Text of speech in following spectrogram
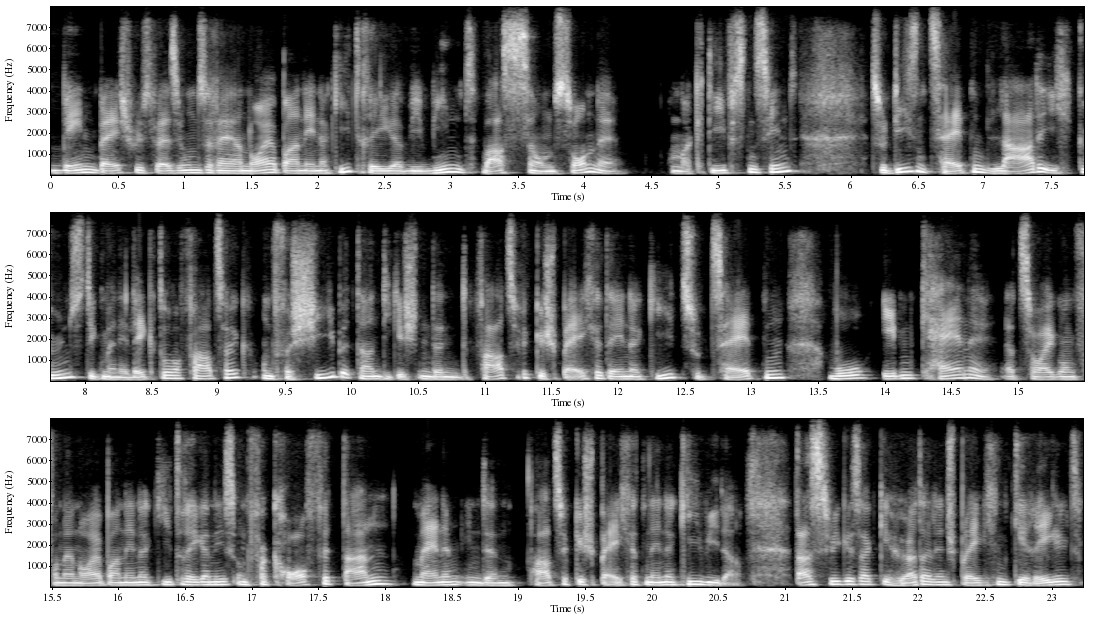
wenn beispielsweise unsere erneuerbaren Energieträger wie Wind, Wasser und Sonne am aktivsten sind. Zu diesen Zeiten lade ich günstig mein Elektrofahrzeug und verschiebe dann die in den Fahrzeug gespeicherte Energie zu Zeiten, wo eben keine Erzeugung von erneuerbaren Energieträgern ist und verkaufe dann meinem in dem Fahrzeug gespeicherten Energie wieder. Das, wie gesagt, gehört halt entsprechend geregelt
